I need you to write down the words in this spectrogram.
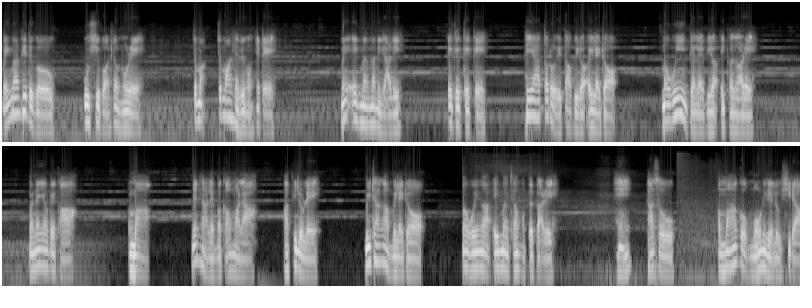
မိမဖြစ်သူကိုဦးရှိပေါ်လှုပ်နှိုးတယ် ကျမကျမလည်းပင်ကိုညှစ်တယ်မင်းအိမ်မက်မက်နေတာလေကဲကဲကဲကဲဖះတော်တော်ကြီးတောက်ပြီးတော့အိတ်လိုက်တော့မဝင်းရင်ပြန်လဲပြီးတော့အိတ်ထွက်သွားတယ်မနေ့ရောက်တဲ့ခါအမမျက်နှာလည်းမကောင်းပါလားဘာဖြစ်လို့လဲမိသားကမေးလိုက်တော့မဝင်းကအိမ်မက်ချောင်းကိုပက်ပါတယ်ဟင်ဒါဆိုအမားကိုမုန်းနေတယ်လို့ရှိတာ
